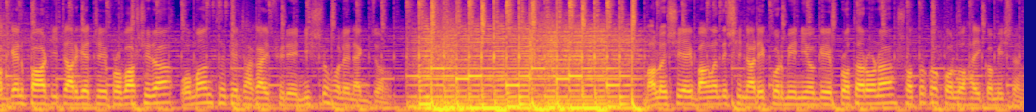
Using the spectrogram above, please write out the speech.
অজ্ঞান পার্টি টার্গেটে প্রবাসীরা ওমান থেকে ঢাকায় ফিরে নিঃস্ব হলেন একজন। মালয়েশিয়ায় বাংলাদেশি নারী কর্মী নিয়োগে প্রতারণা, সতর্ক করল হাইকমিশন।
